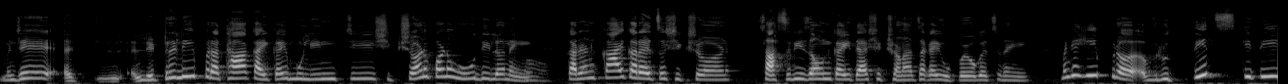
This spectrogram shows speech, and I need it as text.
म्हणजे लिटरली प्रथा काही काही मुलींची शिक्षण पण होऊ दिलं नाही हो. कारण काय करायचं शिक्षण सासरी जाऊन काही त्या शिक्षणाचा काही उपयोगच नाही म्हणजे ही प्र वृत्तीच किती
